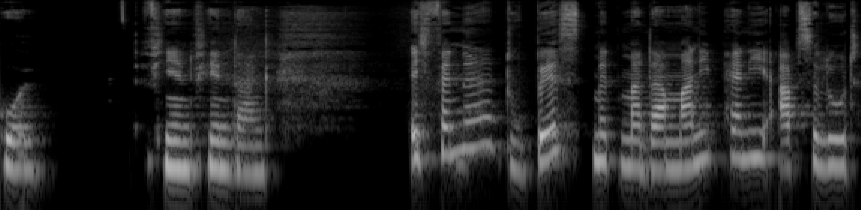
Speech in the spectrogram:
Cool. Vielen, vielen Dank. Ich finde, du bist mit Madame Moneypenny absolut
